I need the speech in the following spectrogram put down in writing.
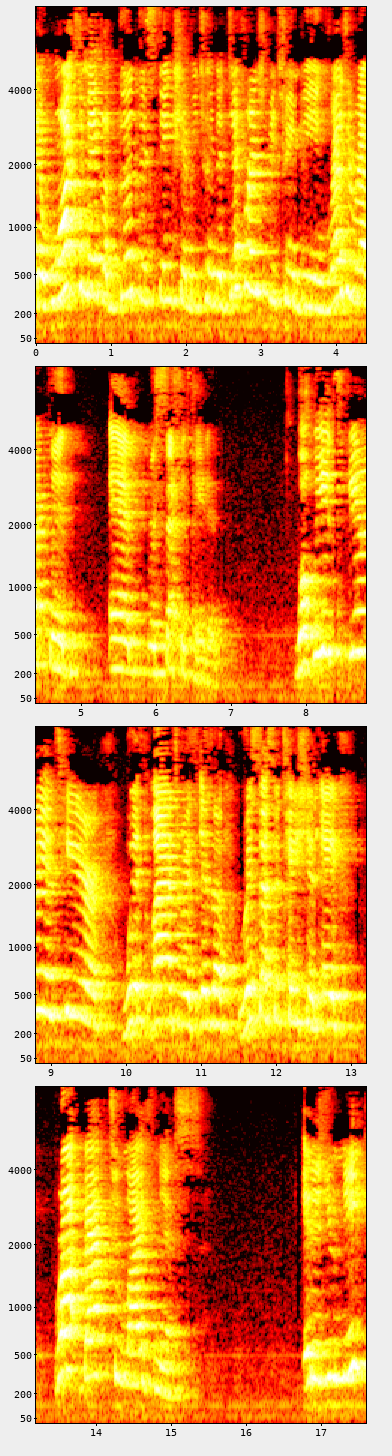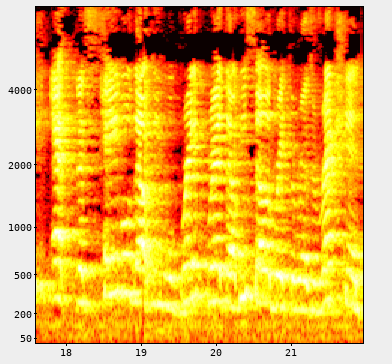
and I want to make a good distinction between the difference between being resurrected and resuscitated. What we experience here with Lazarus is a resuscitation, a brought back to lifeness. It is unique at this table that we will break bread, that we celebrate the resurrection,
